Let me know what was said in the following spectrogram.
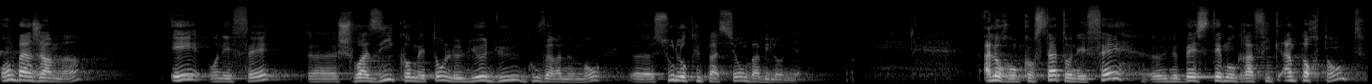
en Benjamin, est en effet euh, choisi comme étant le lieu du gouvernement euh, sous l'occupation babylonienne. Alors on constate en effet euh, une baisse démographique importante,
